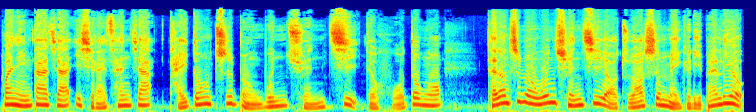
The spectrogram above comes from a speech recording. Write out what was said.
欢迎大家一起来参加台东知本温泉季的活动哦。台东知本温泉季哦，主要是每个礼拜六、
